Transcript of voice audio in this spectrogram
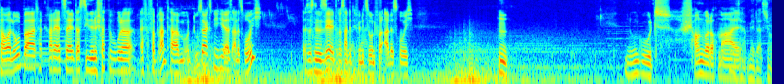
Power Lotbart hat gerade erzählt, dass sie den Stadtbewohner einfach verbrannt haben. Und du sagst mir, hier ist alles ruhig? Das ist eine sehr interessante Definition von alles ruhig. Hm. Nun gut, schauen wir doch Ich mal. hab mir das schon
